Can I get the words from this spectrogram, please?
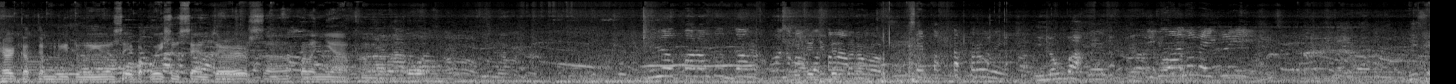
haircut kami dito ngayon sa evacuation center sa Paranaque. Hello, parang tudang. Ano ka ba ako? Sepak tapro eh. Ilong bakit? Ikaw ano, likely. Dito.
